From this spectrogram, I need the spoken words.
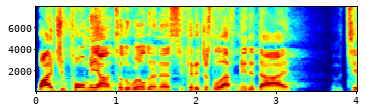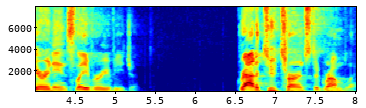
Why'd you pull me out into the wilderness? You could have just left me to die in the tyranny and slavery of Egypt. Gratitude turns to grumbling.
